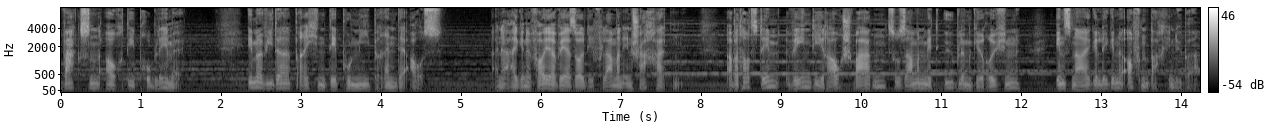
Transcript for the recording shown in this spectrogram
wachsen auch die Probleme. Immer wieder brechen Deponiebrände aus. Eine eigene Feuerwehr soll die Flammen in Schach halten. Aber trotzdem wehen die Rauchschwaden zusammen mit üblen Gerüchen ins nahegelegene Offenbach hinüber.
